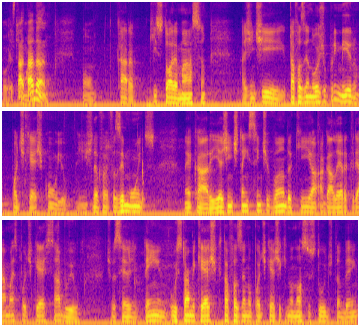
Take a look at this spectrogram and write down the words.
o resultado tá dando. Bom, cara, que história massa. A gente está fazendo hoje o primeiro podcast com o Will. A gente ainda vai fazer muitos, né, cara? E a gente está incentivando aqui a, a, galera a criar mais podcasts, sabe, Will? Tipo assim, tem o Stormcast que está fazendo um podcast aqui no nosso estúdio também.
